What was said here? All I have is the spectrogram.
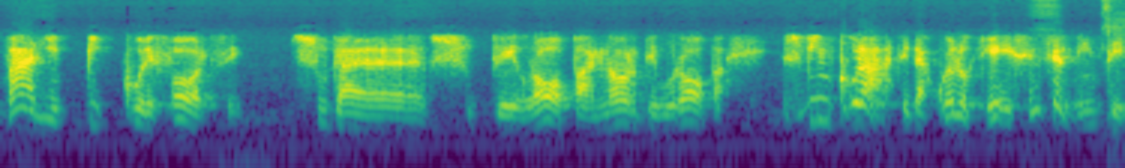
varie piccole forze Sud, eh, Sud Europa, Nord Europa, svincolate da quello che è essenzialmente.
